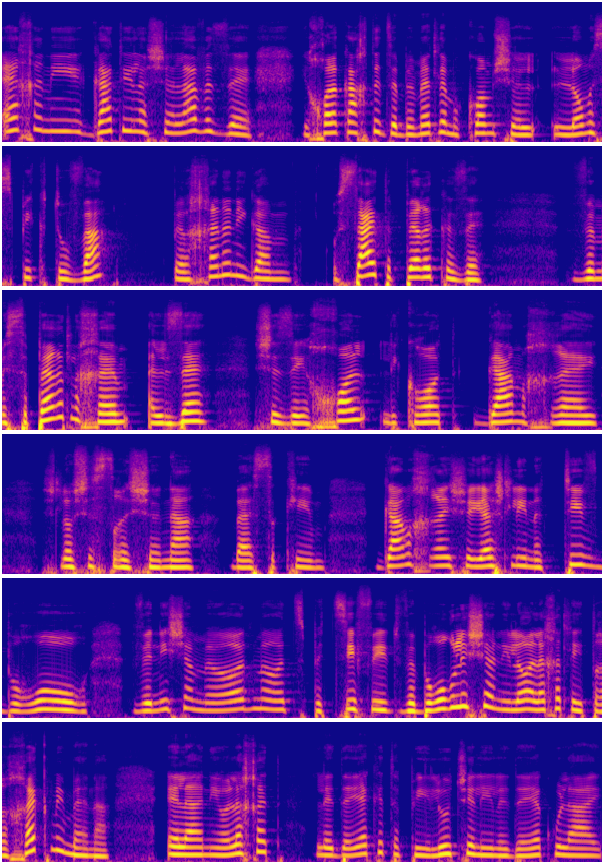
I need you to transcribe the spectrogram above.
איך אני הגעתי לשלב הזה. יכול לקחת את זה באמת למקום של לא מספיק טובה, ולכן אני גם עושה את הפרק הזה, ומספרת לכם על זה שזה יכול לקרות גם אחרי 13 שנה בעסקים, גם אחרי שיש לי נתיב ברור ונישה מאוד מאוד ספציפית, וברור לי שאני לא הולכת להתרחק ממנה, אלא אני הולכת לדייק את הפעילות שלי, לדייק אולי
